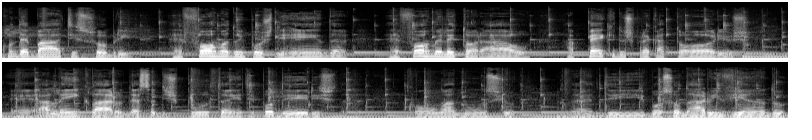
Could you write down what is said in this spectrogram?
com debates sobre reforma do imposto de renda, reforma eleitoral, a PEC dos precatórios, é, além, claro, dessa disputa entre poderes, né, com o um anúncio né, de Bolsonaro enviando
